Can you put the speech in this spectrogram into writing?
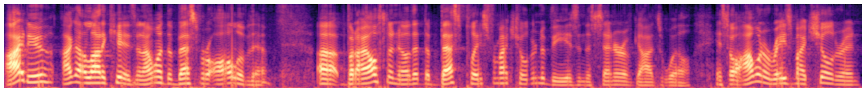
I do. I got a lot of kids, and I want the best for all of them. Uh, but I also know that the best place for my children to be is in the center of God's will. And so I want to raise my children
